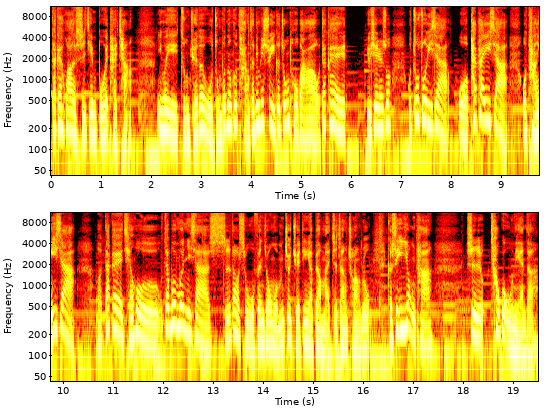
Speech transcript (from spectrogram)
大概花的时间不会太长，因为总觉得我总不能够躺在那边睡一个钟头吧啊，我大概。有些人说，我坐坐一下，我拍拍一下，我躺一下，呃，大概前后再问问一下，十到十五分钟，我们就决定要不要买这张床褥。可是，一用它是超过五年的，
